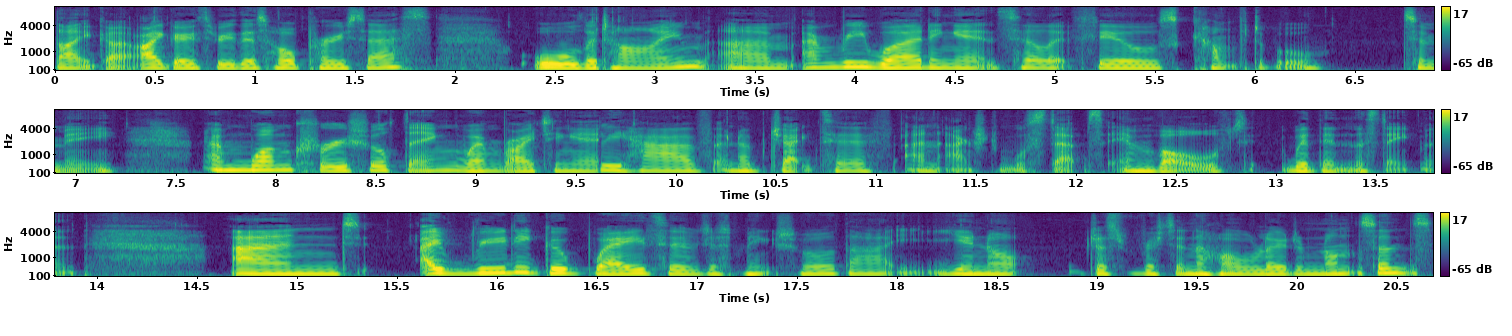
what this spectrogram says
like, I go through this whole process all the time um, and rewording it until it feels comfortable to me. And one crucial thing when writing it, we have an objective and actionable steps involved within the statement. And a really good way to just make sure that you're not just written a whole load of nonsense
